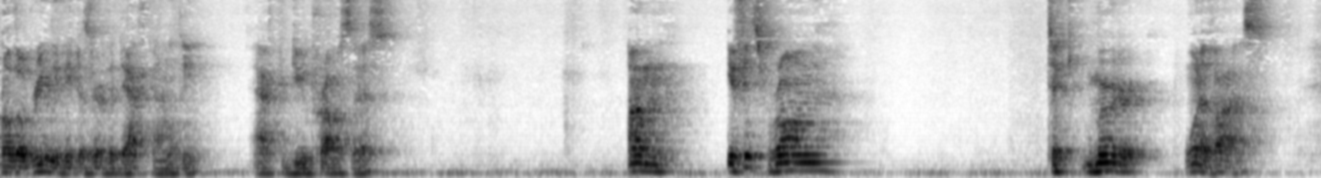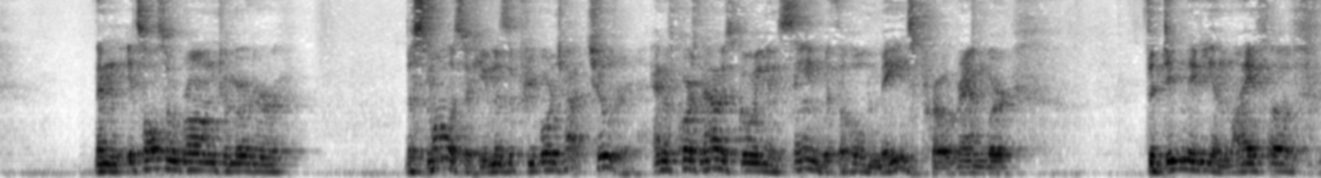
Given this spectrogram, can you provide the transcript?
although really they deserve the death penalty after due process, um, if it's wrong to murder one of us, then it's also wrong to murder the smallest of humans, the preborn ch- children. And of course, now it's going insane with the whole MAIDS program where the dignity and life of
